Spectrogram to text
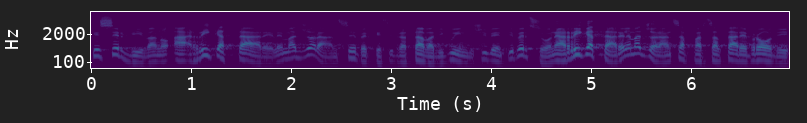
che servivano a ricattare le maggioranze, perché si trattava di 15-20 persone, a ricattare le maggioranze, a far saltare Prodi.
